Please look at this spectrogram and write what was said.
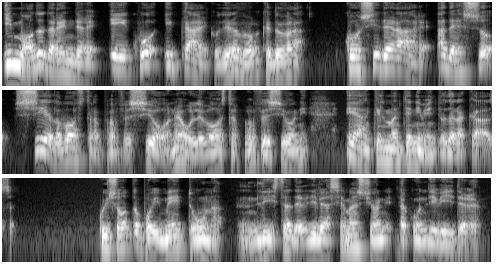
in modo da rendere equo il carico di lavoro che dovrà considerare adesso sia la vostra professione o le vostre professioni e anche il mantenimento della casa. Qui sotto poi metto una lista delle diverse mansioni da condividere.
